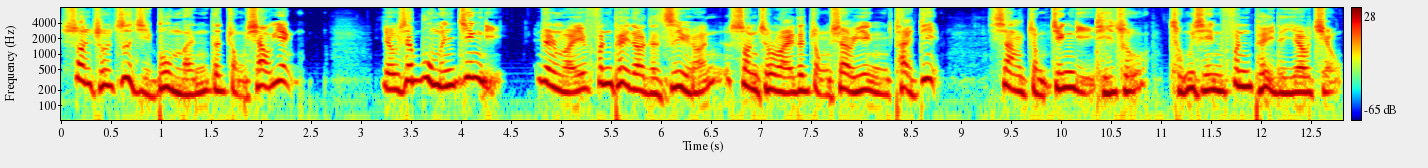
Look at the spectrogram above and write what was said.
算出自己部门的总效应。有些部门经理认为分配到的资源算出来的总效应太低，向总经理提出重新分配的要求。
